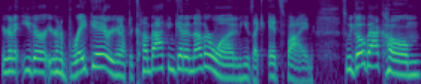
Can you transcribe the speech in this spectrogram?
You're going to either, you're going to break it or you're going to have to come back and get another one. And he's like, it's fine. So we go back home.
